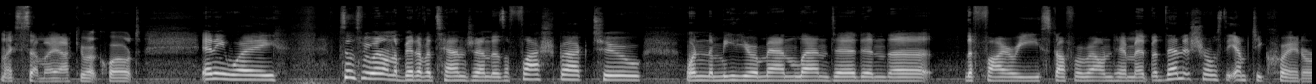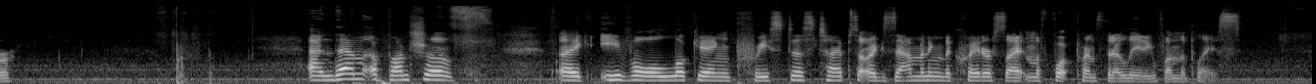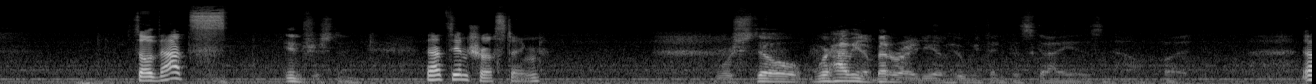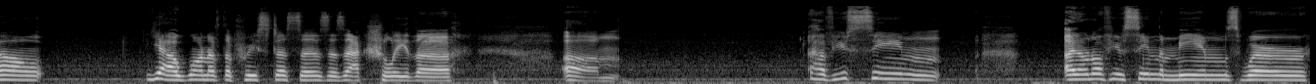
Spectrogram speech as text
my semi accurate quote. Anyway, since we went on a bit of a tangent, there's a flashback to when the meteor man landed and the the fiery stuff around him, but then it shows the empty crater. And then a bunch of like evil looking priestess types are examining the crater site and the footprints that are leading from the place. So that's Interesting. that's interesting. We're still we're having a better idea of who we think this guy is now, but Oh, yeah, one of the priestesses is actually the. Um. Have you seen. I don't know if you've seen the memes where.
